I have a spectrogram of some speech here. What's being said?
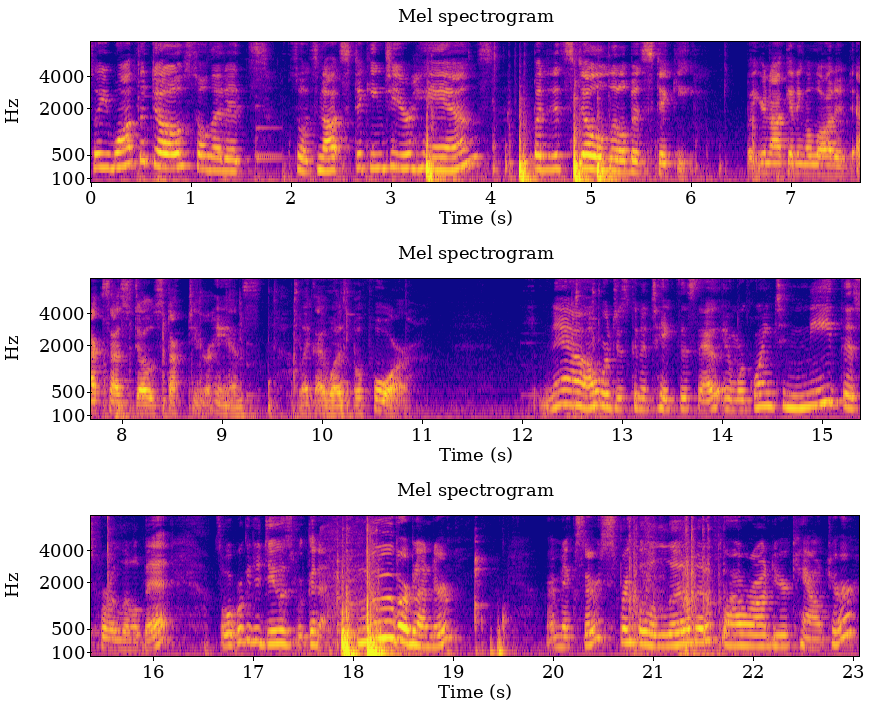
So you want the dough so that it's so it's not sticking to your hands, but it's still a little bit sticky. But you're not getting a lot of excess dough stuck to your hands like I was before. now we're just going to take this out and we're going to knead this for a little bit. So what we're going to do is we're going to move our blender, our mixer, sprinkle a little bit of flour onto your counter.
